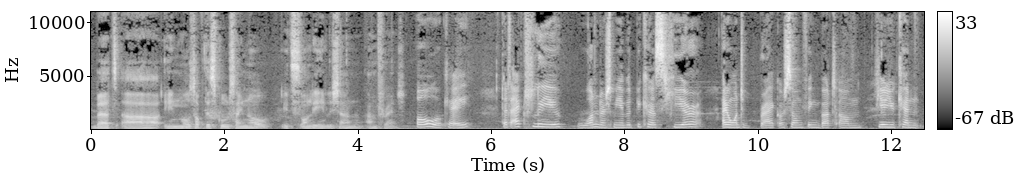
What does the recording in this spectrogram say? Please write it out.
but uh, in most of the schools i know it's only english and, and french Oh, okay. That actually wonders me a bit because here I don't want to brag or something, but um, here you can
